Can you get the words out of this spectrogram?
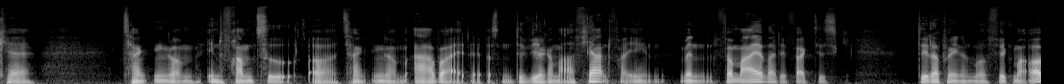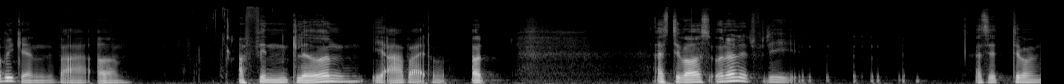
kan tanken om en fremtid og tanken om arbejde og sådan, det virker meget fjernt fra en. Men for mig var det faktisk, det der på en eller anden måde fik mig op igen, var at, at finde glæden i arbejdet. Og altså, det var også underligt, fordi altså, det var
